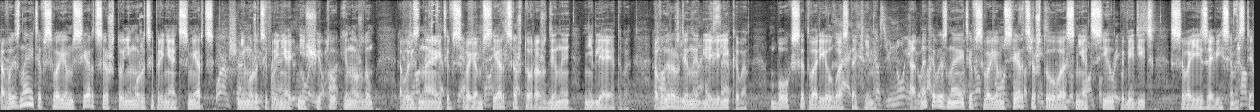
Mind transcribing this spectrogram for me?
А вы знаете в своем сердце, что не можете принять смерть, не можете принять нищету и нужду. Вы знаете в своем сердце, что рождены не для этого. Вы рождены для великого. Бог сотворил вас такими. Однако вы знаете в своем сердце, что у вас нет сил победить свои зависимости.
